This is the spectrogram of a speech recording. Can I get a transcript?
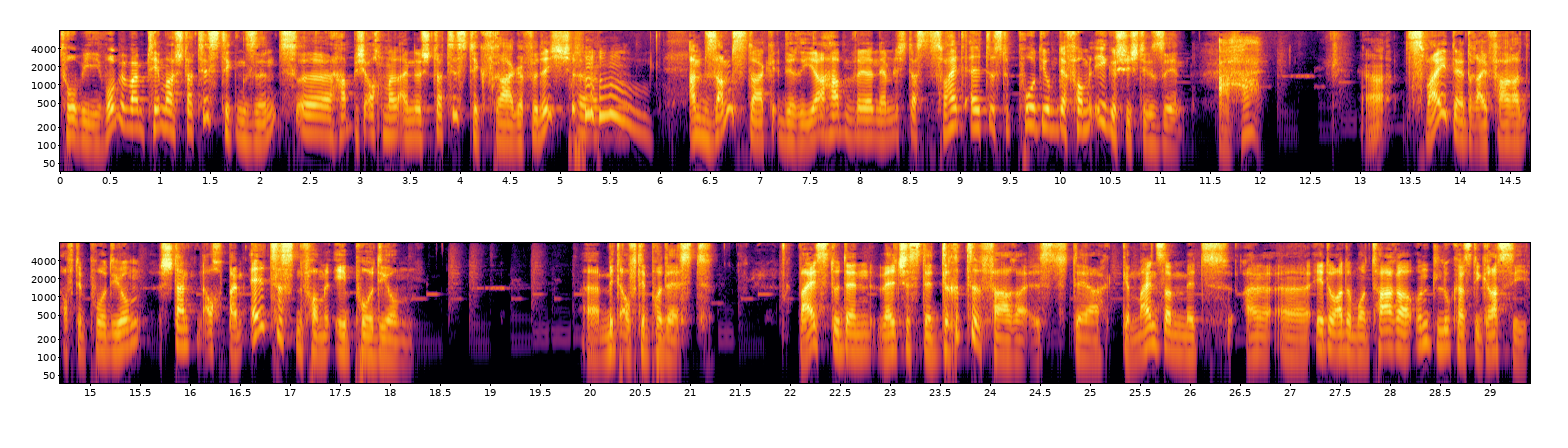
Tobi, wo wir beim Thema Statistiken sind, äh, habe ich auch mal eine Statistikfrage für dich. Ähm, am Samstag in der RIA haben wir nämlich das zweitälteste Podium der Formel E-Geschichte gesehen. Aha. Ja, zwei der drei Fahrer auf dem Podium standen auch beim ältesten Formel E-Podium äh, mit auf dem Podest. Weißt du denn, welches der dritte Fahrer ist, der gemeinsam mit äh, äh, Eduardo Montara und Lucas Di Grassi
